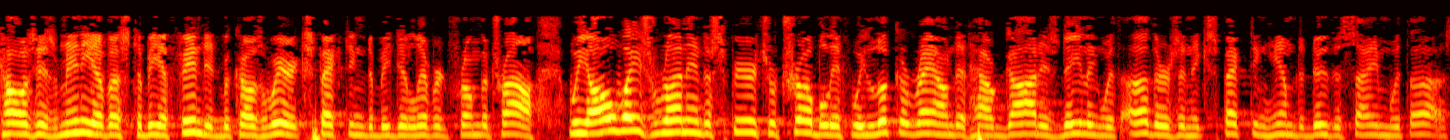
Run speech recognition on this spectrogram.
causes many of us to be offended because we're expecting to be delivered from the trial. We always run into spiritual trouble if we look around at how God is dealing with others and expecting Him to do the same with us.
